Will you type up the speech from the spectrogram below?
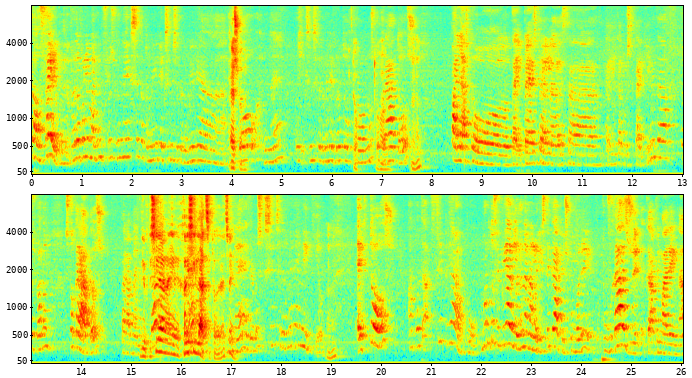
τα ωφέλη που δίνουν. Πρώτα απ' όλα η Μαρίνη Φλούς δίνει 6 εκατομμύρια, 6,5 εκατομμύρια ευρώ. Ναι, όχι 6,5 εκατομμύρια ευρώ το, το χρόνο στο κράτος. Mm-hmm. Παλιά στο, τα ΙΠΕ, στα, στα ελληνικά τουριστικά κίνητα, τέλος πάντων στο κράτος παραμένει. Διοκτησία ε, χρήση λάτση τώρα, έτσι. Ναι, ακριβώ 6,5 εκατομμύρια ενίκιο. Mm-hmm. Εκτός από τα ΦΠΑ που μόνο το ΦΠΑ δηλαδή να αναλογιστεί κάποιος που, που βγάζει κάποια μαρίνα,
